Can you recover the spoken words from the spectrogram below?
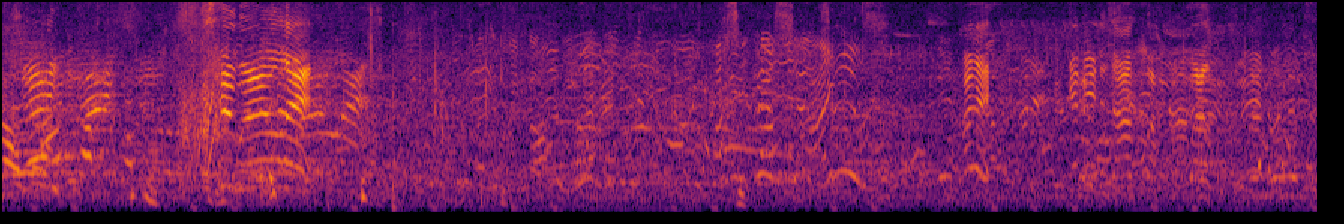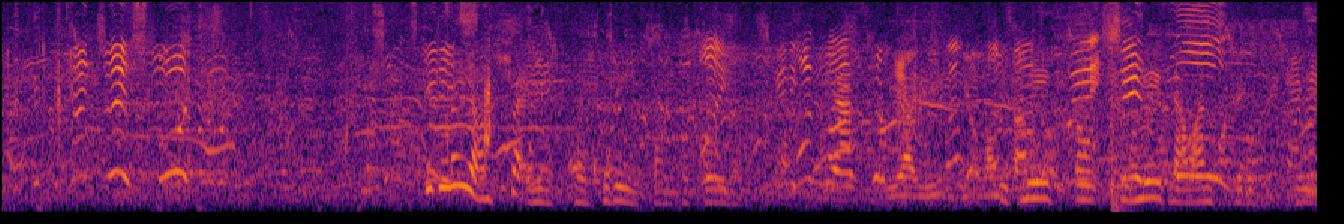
Too early. Did Leon threaten place to read Santa Clara? Yeah, you, you get a long He's time. moved, oh, he's moved now and to the school.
